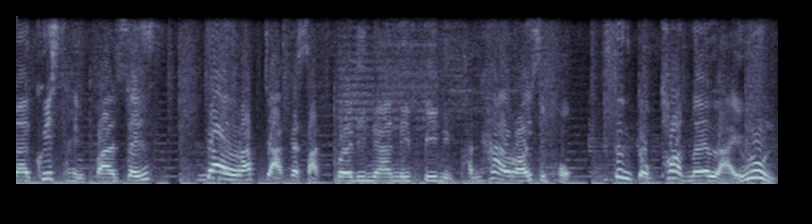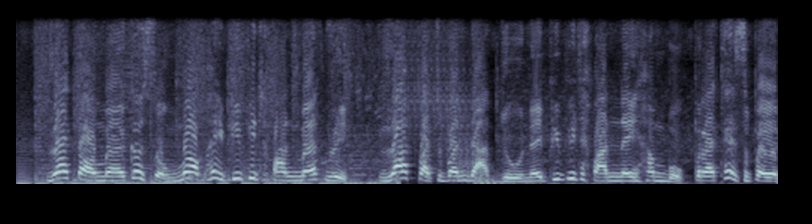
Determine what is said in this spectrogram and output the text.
มาควิสแห่งฟรานเซนส์ ได้รับจากกษัตริย์เฟอร์ดินานในปี 1516 ซึ่งตกทอดมาหลายรุ่น และต่อมาก็ส่งมอบให้พิพิธภัณฑ์มาดริดและปัจจุบันดาบอยู่ในพิพิธภัณฑ์ในฮัมบูร์กประเทศสเปน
